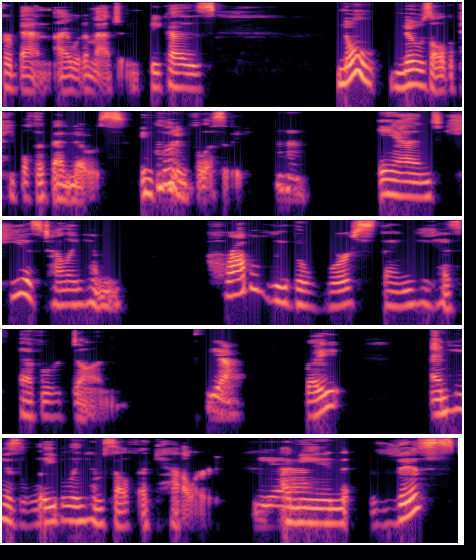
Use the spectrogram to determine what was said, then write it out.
for Ben, I would imagine, because Noel knows all the people that Ben knows, including mm-hmm. Felicity. Mm-hmm. And he is telling him probably the worst thing he has ever done. Yeah. Right? And he is labeling himself a coward. Yeah. I mean, this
